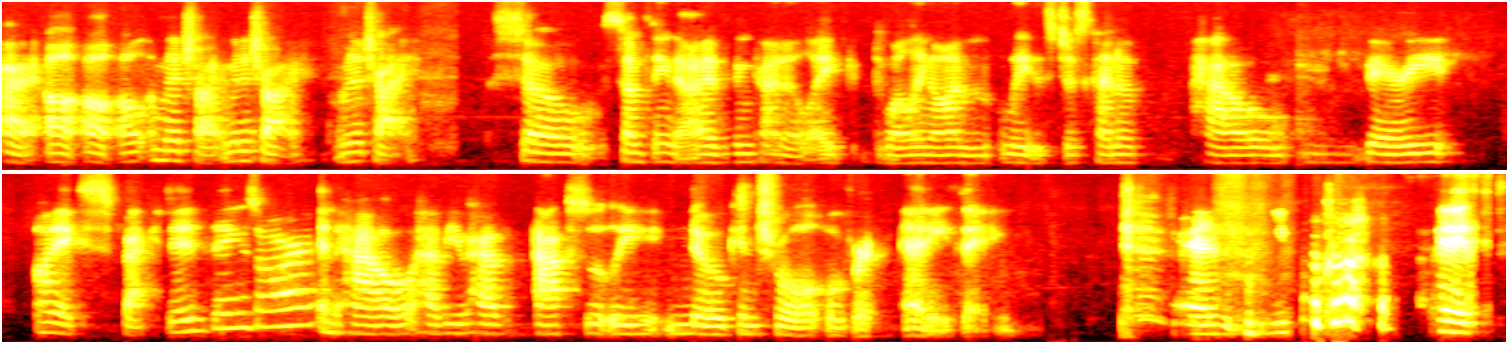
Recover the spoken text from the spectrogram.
All right, I'll, I'll, I'll, I'm gonna try. I'm gonna try. I'm gonna try. So something that I've been kind of like dwelling on lately is just kind of how very unexpected things are and how have you have absolutely no control over anything and you and it's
